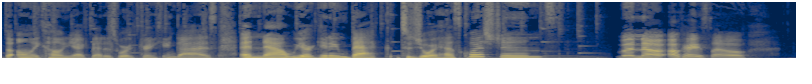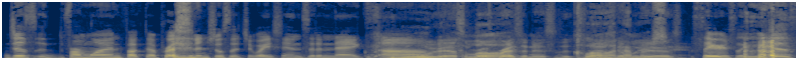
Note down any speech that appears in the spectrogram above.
the only cognac that is worth drinking, guys. And now we are getting back to Joy Has Questions. But no, okay, so just from one fucked up presidential situation to the next. Um, We had some Lord. rough presidents. Claude, have mercy. seriously, we just,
